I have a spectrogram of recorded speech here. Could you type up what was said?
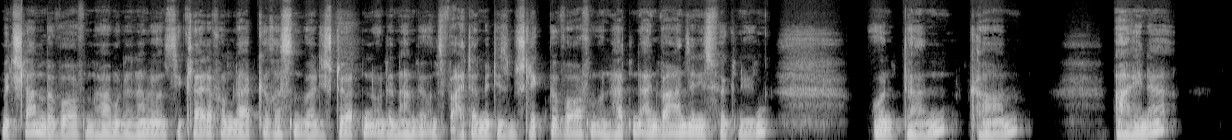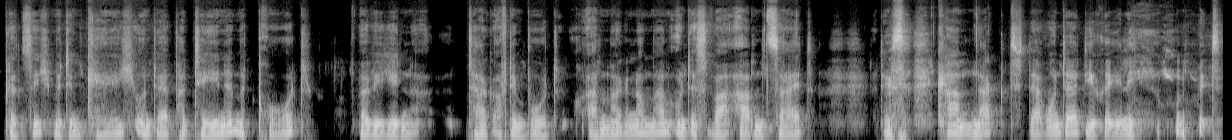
mit Schlamm beworfen haben. Und dann haben wir uns die Kleider vom Leib gerissen, weil die störten. Und dann haben wir uns weiter mit diesem Schlick beworfen und hatten ein wahnsinniges Vergnügen. Und dann kam einer plötzlich mit dem Kelch und der Patene mit Brot, weil wir jeden Tag auf dem Boot Abendmahl genommen haben und es war Abendzeit. Das kam nackt darunter die Reling mit,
